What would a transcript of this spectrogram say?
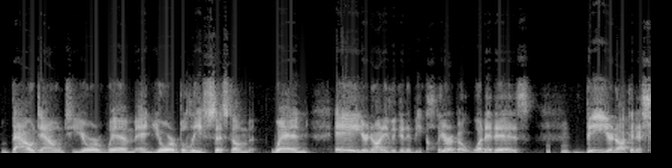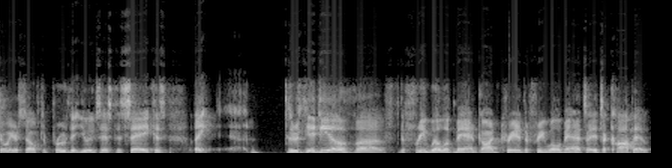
bow down to your whim and your belief system when a you're not even going to be clear about what it is. b you're not going to show yourself to prove that you exist to say because like there's the idea of uh, the free will of man. God created the free will of man. It's a, it's a cop out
